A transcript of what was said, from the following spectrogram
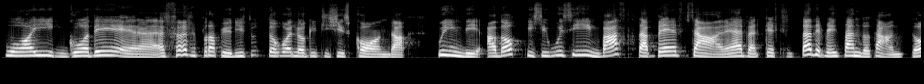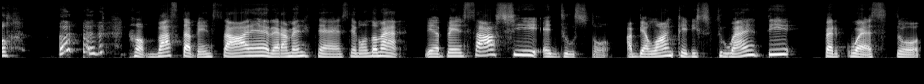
puoi godere proprio di tutto quello che ti circonda. Quindi ad occhi chiusi basta pensare, eh, perché ci state pensando tanto. no, basta pensare, veramente, secondo me, eh, pensarci è giusto. Abbiamo anche gli strumenti per questo.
